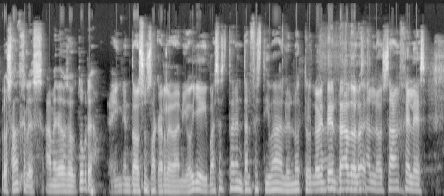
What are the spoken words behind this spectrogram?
Los Ángeles, a mediados de octubre. He intentado sonsacarle a Dani. Oye, ¿y vas a estar en tal festival o en otro? Lo he tal? intentado, Vas lo- a Los Ángeles.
